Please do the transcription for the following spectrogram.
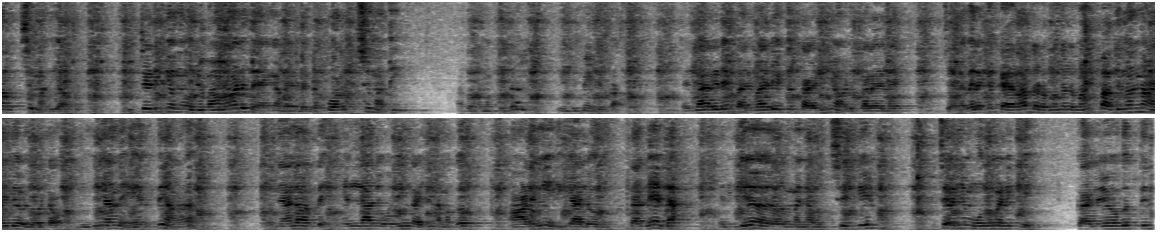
കുറച്ച് മതിയാകും കിച്ചടിക്കൊന്നും ഒരുപാട് തേങ്ങ വേണ്ടല്ലോ. കുറച്ച് മതി. അപ്പൊ നമുക്കിത് തിരുമ്മെടുക്കാം എല്ലാവരുടെയും പരിപാടിയൊക്കെ കഴിഞ്ഞു അടുക്കളയിലെ. ചിലവരൊക്കെ കയറാൻ തുടങ്ങുന്നുണ്ട്. മണി പതിനൊന്നായതേ ഉള്ളൂ കേട്ടോ. ഇത് ഞാൻ നേരത്തെയാണ്. ഞാൻ എല്ലാ ജോലിയും കഴിഞ്ഞ് നമുക്ക് അടങ്ങിയിരിക്കാമല്ലോ. തന്നെയല്ല എനിക്ക് പിന്നെ ഉച്ചയ്ക്ക് ഉച്ച കഴിഞ്ഞ് മൂന്ന് മണിക്ക് കരയോഗത്തിൽ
